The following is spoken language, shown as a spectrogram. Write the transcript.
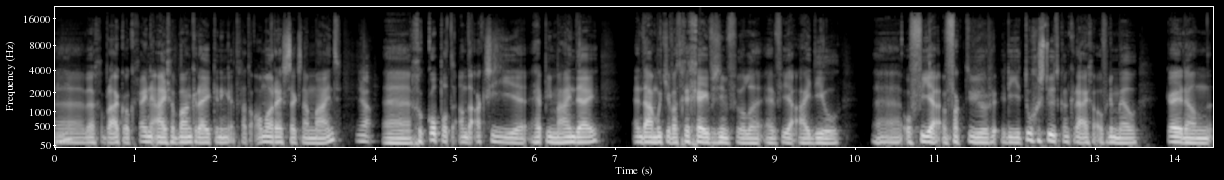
Eh, Mhm. We gebruiken ook geen eigen bankrekening. Het gaat allemaal rechtstreeks naar Mind. Ja. Eh, gekoppeld aan de actie eh, Happy Mind Day. En daar moet je wat gegevens invullen. En via iDeal eh, of via een factuur die je toegestuurd kan krijgen over de mail, kun je dan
